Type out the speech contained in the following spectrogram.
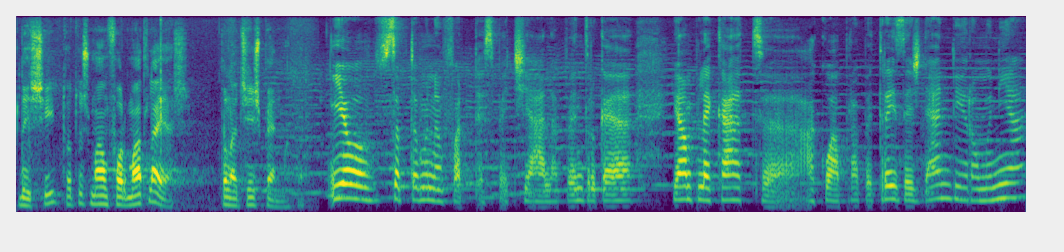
Deși, totuși, m-am format la Iași, până la 15 ani măcar. E o săptămână foarte specială, pentru că eu am plecat uh, acum aproape 30 de ani din România.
